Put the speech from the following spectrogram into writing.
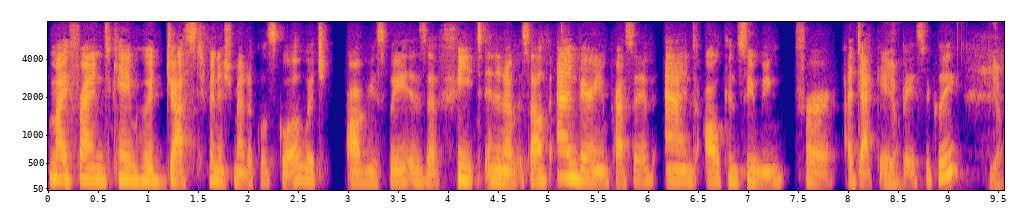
my friend came who had just finished medical school which obviously is a feat in and of itself and very impressive and all consuming for a decade basically. Yep.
